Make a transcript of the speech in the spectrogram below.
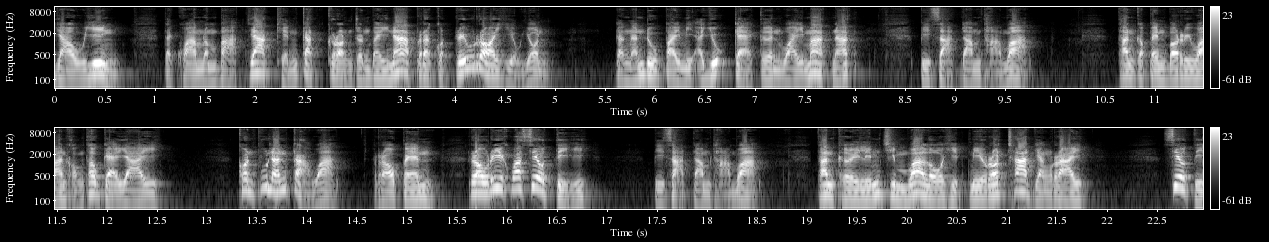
เยาว์ยิ่ง แต่ความลำบากยากเข็นกัดกร่อนจนใบหน้าปรากฏริ้วรอยเหี่ยวย่น ดังนั้นดูไปมีอายุแก่เกินวัยมากนัก ปีศาจดำถามว่า ท่านก็เป็นบริวารของเท่าแก่ใหญ่ คนผู้นั้นกล่าวว่า เราเป็น เราเรียกว่าเซี่ยวตี ปีศาจดำถามว่า ท่านเคยลิ้มชิมว่าโลหิตมีรสชาติอย่างไร เซี่ยวตี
